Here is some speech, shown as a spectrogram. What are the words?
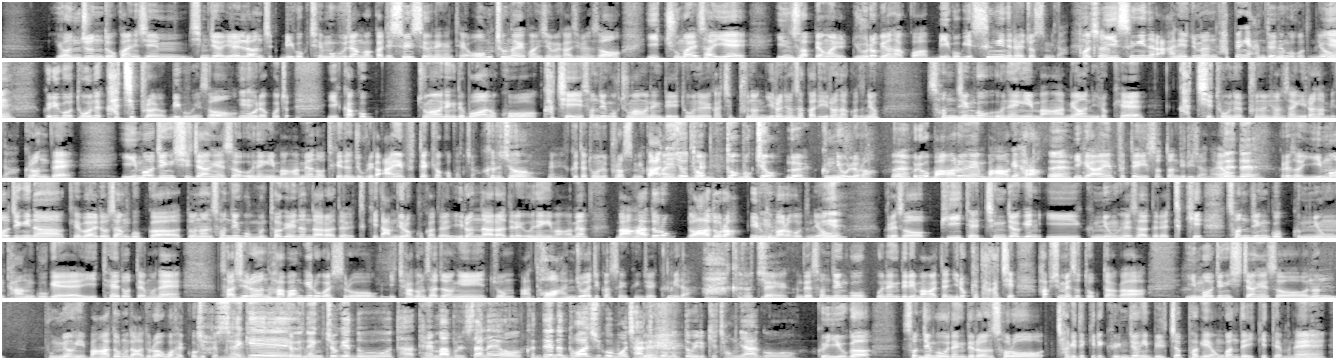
연준도 관심, 심지어 옐런 미국 재무부 장관까지 스위스 은행한테 엄청나게 관심을 가지면서 이 주말 사이에 인수합병을 유럽연합과 미국이 승인을 해줬습니다. 벌써요? 이 승인을 안 해주면 합병이 안 되는 거거든요. 예. 그리고 돈을 같이 풀어요, 미국에서. 예. 그래갖고 이 각국 중앙은행들 모아놓고 같이 선진국 중앙은행들이 돈을 같이 푸는 이런 현상까지 일어났거든요. 선진국 은행이 망하면 이렇게 같이 돈을 푸는 현상이 일어납니다. 그런데 이머징 시장에서 은행이 망하면 어떻게 되는지 우리가 IMF 때 겪어봤죠. 그렇죠. 네, 그때 돈을 풀었습니까? 아니죠. 더, 더 묶죠. 네, 금리 올려라. 네. 그리고 망할 은행 망하게 하라. 네. 이게 IMF 때 있었던 일이잖아요. 네, 네. 그래서 이머징이나 개발도상국가 또는 선진국 문턱에 있는 나라들, 특히 남유럽 국가들 이런 나라들의 은행이 망하면 망하도록 놔둬라 이렇게 예. 말하거든요. 예. 그래서 비대칭적인 이 금융회사들의 특히 선진국 금융 당국의 이 태도 때문에 사실은 하반기로 갈수록 이 자금 사정이 좀 더안 아, 좋아질 가능성이 굉장히 큽니다. 아, 그렇죠. 네. 근데 선진국 은행들이 망할 땐 이렇게 다 같이 합심해서 돕다가 이머징 시장에서는 분명히 망하도록 놔두라고 할 거기 때문에 세계 은행 쪽에도 다 대마불사네요. 큰 데는 도와주고 뭐 작은 네. 데는 또 이렇게 정리하고 그 이유가 선진국 은행들은 서로 자기들끼리 굉장히 밀접하게 연관돼 있기 때문에 네.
